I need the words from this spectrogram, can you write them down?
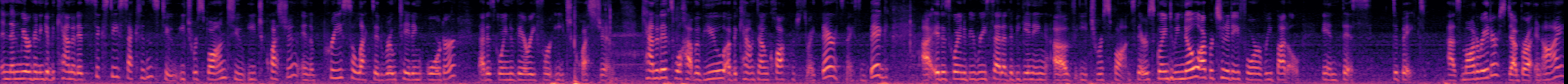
And then we are going to give the candidates 60 seconds to each respond to each question in a pre-selected rotating order that is going to vary for each question. Candidates will have a view of the countdown clock, which is right there. It's nice and big. Uh, it is going to be reset at the beginning of each response. There's going to be no opportunity for rebuttal in this debate. As moderators, Deborah and I,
